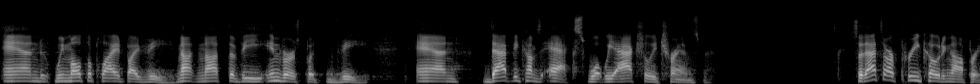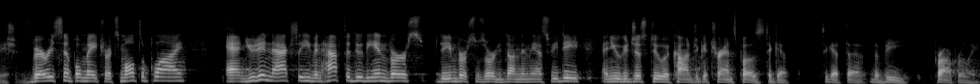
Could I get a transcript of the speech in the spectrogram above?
and we multiply it by v. Not, not the v inverse, but v and that becomes X, what we actually transmit. So that's our pre-coding operations. Very simple matrix multiply, and you didn't actually even have to do the inverse. The inverse was already done in the SVD, and you could just do a conjugate transpose to get, to get the, the V properly.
